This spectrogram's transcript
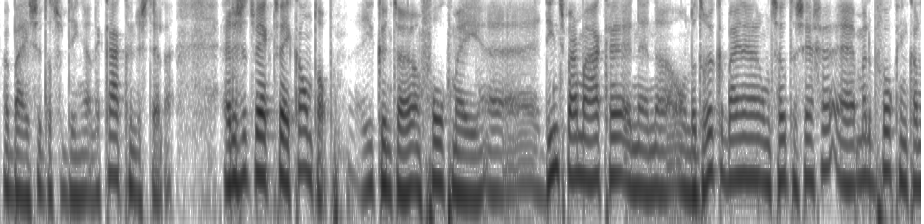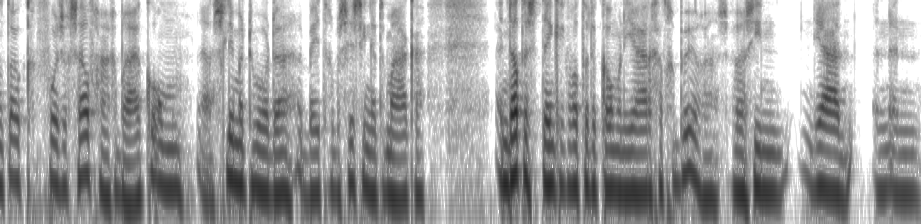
waarbij ze dat soort dingen aan elkaar kunnen stellen. Dus het werkt twee kanten op. Je kunt er een volk mee dienstbaar maken en, en onderdrukken bijna, om het zo te zeggen. maar de bevolking kan het ook voor zichzelf gaan gebruiken om slimmer te worden, betere beslissingen te maken. En dat is denk ik wat er de komende jaren gaat gebeuren. Dus we zien ja, een, een,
